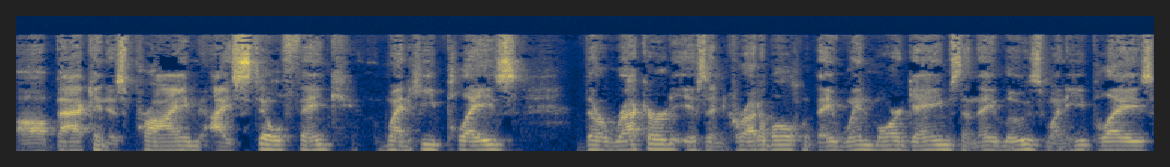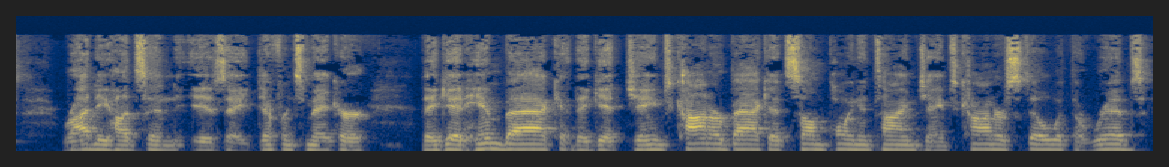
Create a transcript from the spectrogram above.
uh, back in his prime. I still think when he plays, their record is incredible. They win more games than they lose when he plays. Rodney Hudson is a difference maker. They get him back. They get James Conner back at some point in time. James Conner still with the ribs.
